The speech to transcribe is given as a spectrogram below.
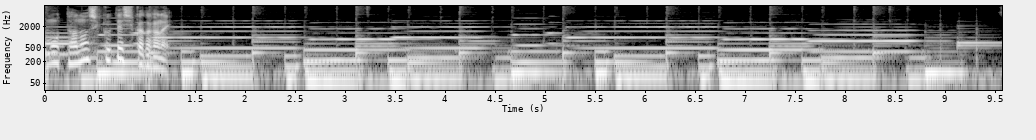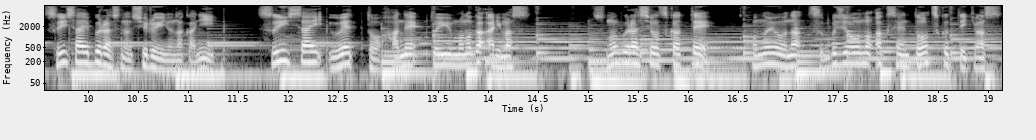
もう楽しくて仕方がない。水彩ブラシの種類の中に水彩ウェット羽というものがあります。そのブラシを使ってこのような粒状のアクセントを作っていきます。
